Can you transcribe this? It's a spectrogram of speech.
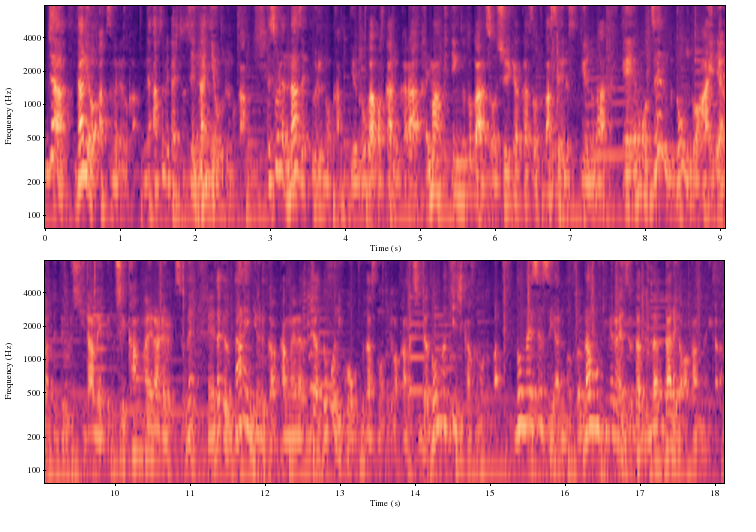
じゃあ誰を集めるのか。で、集めた人たちに何を売るのか。で、それはなぜ売るのかっていうところがわかるから、マーケティングとか、その集客活動とかセールスっていうのが、えー、もう全部どんどんアイデアが出てくるし、ひらめいてるし、考えられるんですよね。えー、だけど誰に売るかは考えられない。じゃあどこに広告出すのってわかんないし、じゃあどんな記事書くのとか、どんな SS やるのとか、何も決めないですよ。だってだ誰がわかんないから。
